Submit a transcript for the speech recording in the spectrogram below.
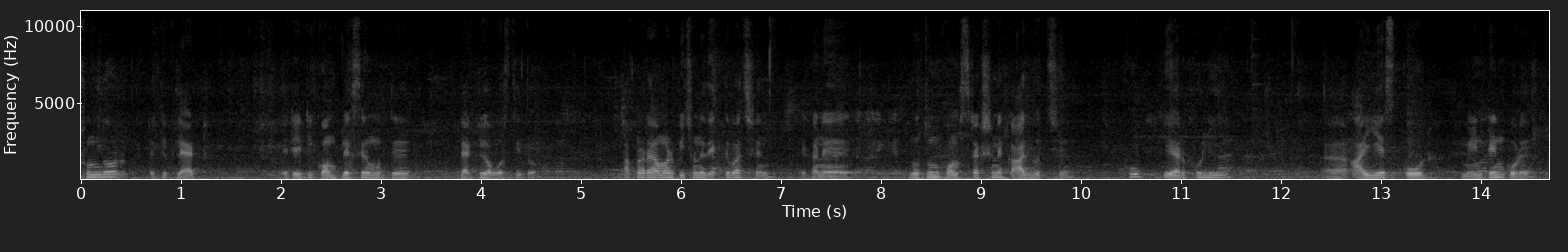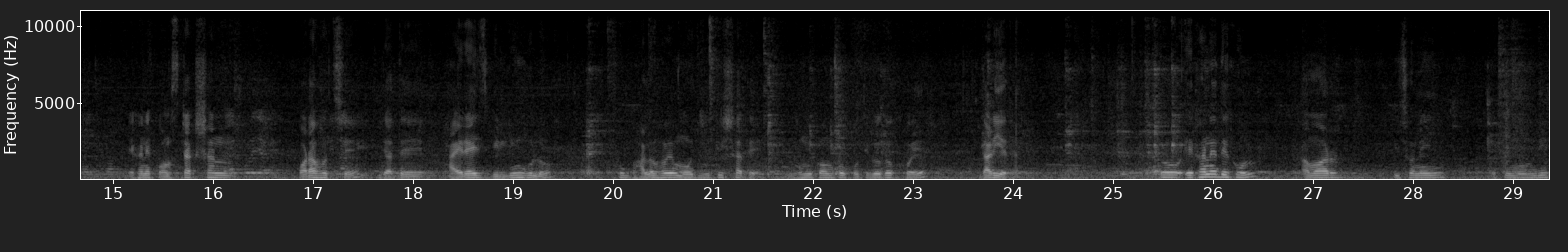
সুন্দর একটি ফ্ল্যাট এটি একটি কমপ্লেক্সের মধ্যে ফ্ল্যাটটি অবস্থিত। আপনারা আমার পিছনে দেখতে পাচ্ছেন, এখানে নতুন কনস্ট্রাকশনে কাজ হচ্ছে। খুব কেয়ারফুলি আইএস কোড মেনটেন করে এখানে কনস্ট্রাকশন করা হচ্ছে যাতে হাই রাইজ বিল্ডিংগুলো খুব ভালোভাবে মজবুতির সাথে ভূমিকম্প প্রতিরোধক হয়ে দাঁড়িয়ে থাকে। তো এখানে দেখুন, আমার পিছনেই একটি মন্দির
